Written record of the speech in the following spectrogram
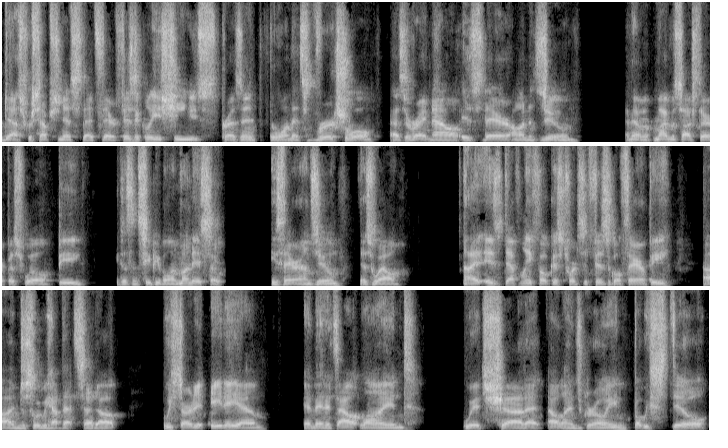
desk receptionist that's there physically, she's present. The one that's virtual as of right now is there on Zoom. And then my massage therapist will be, he doesn't see people on Mondays, so he's there on Zoom as well. Uh, it is definitely focused towards the physical therapy uh, and just the way we have that set up. We start at 8 a.m and then it's outlined, which uh, that outline's growing, but we still,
